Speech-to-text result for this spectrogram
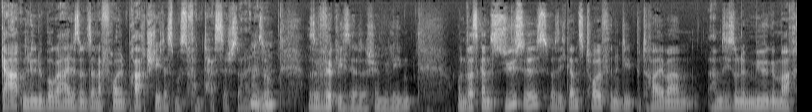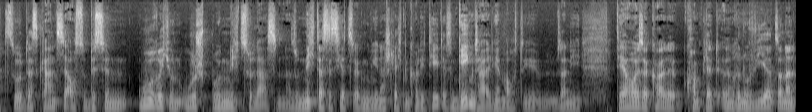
Garten Lüneburger Heide so in seiner vollen Pracht steht, das muss fantastisch sein. Also, mhm. Also, also wirklich sehr, sehr schön gelegen. Und was ganz süß ist, was ich ganz toll finde, die Betreiber haben sich so eine Mühe gemacht, so das Ganze auch so ein bisschen urig und ursprünglich zu lassen. Also nicht, dass es jetzt irgendwie in einer schlechten Qualität ist. Im Gegenteil, die haben auch die Sanitärhäuser komplett renoviert, sondern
